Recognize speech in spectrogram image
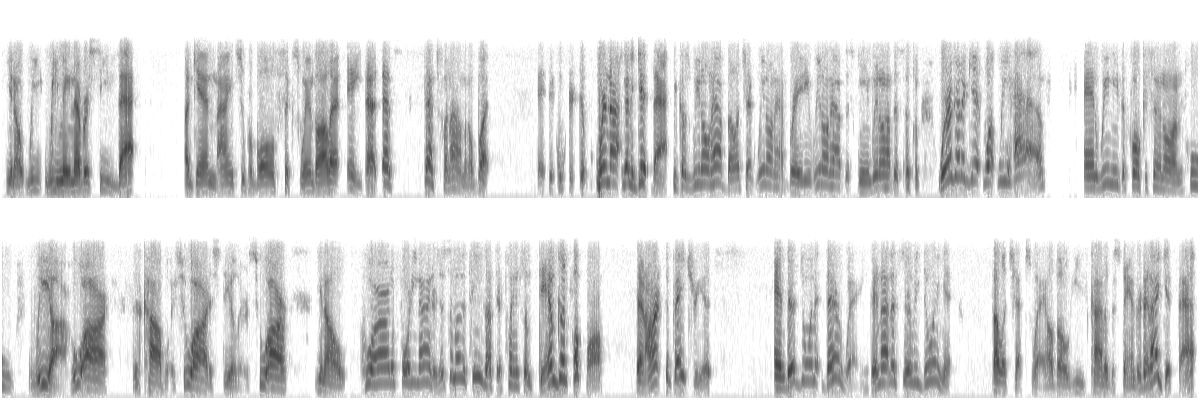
you know, we we may never see that again. Nine Super Bowls, six wins, all that. Hey, that that's that's phenomenal. But we're not going to get that because we don't have Belichick, we don't have Brady, we don't have the scheme, we don't have the system. We're going to get what we have, and we need to focus in on who we are. Who are the Cowboys? Who are the Steelers? Who are, you know, who are the 49ers? There's some other teams out there playing some damn good football that aren't the Patriots, and they're doing it their way. They're not necessarily doing it Belichick's way, although he's kind of the standard, and I get that.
